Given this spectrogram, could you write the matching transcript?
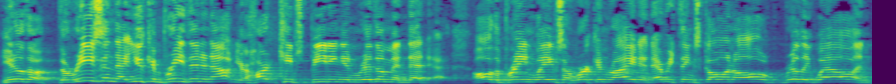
You know, the, the reason that you can breathe in and out and your heart keeps beating in rhythm and that all the brain waves are working right and everything's going all really well and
